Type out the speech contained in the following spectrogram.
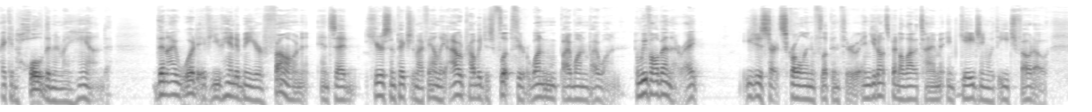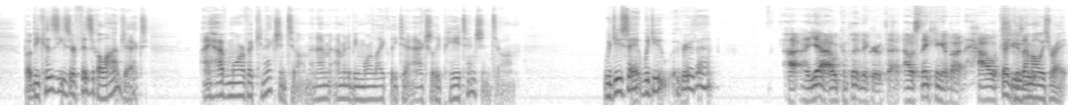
i can hold them in my hand than I would if you handed me your phone and said, "Here's some pictures of my family." I would probably just flip through one by one by one. And we've all been there, right? You just start scrolling and flipping through, and you don't spend a lot of time engaging with each photo. But because these are physical objects, I have more of a connection to them, and I'm I'm going to be more likely to actually pay attention to them. Would you say? Would you agree with that? Uh, yeah, I would completely agree with that. I was thinking about how Good, to. because I'm always right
